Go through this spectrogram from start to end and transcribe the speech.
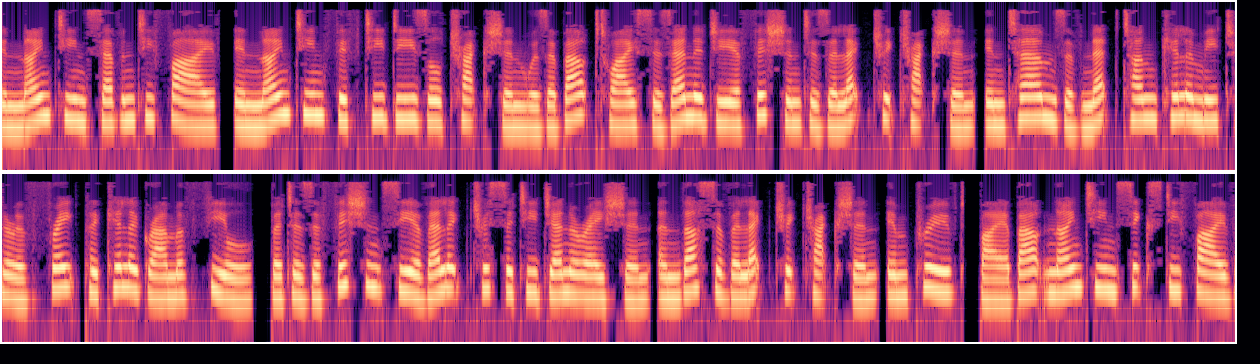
in 1975. In 1950 diesel traction was about twice as energy efficient as electric traction in terms of net ton kilometer of freight per kilogram of fuel, but as efficiency of electricity generation and thus of electric traction improved, by about 1965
